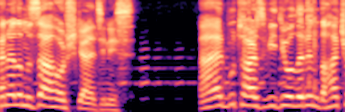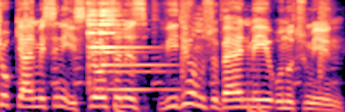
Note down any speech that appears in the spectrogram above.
Kanalımıza hoş geldiniz. Eğer bu tarz videoların daha çok gelmesini istiyorsanız videomuzu beğenmeyi unutmayın.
